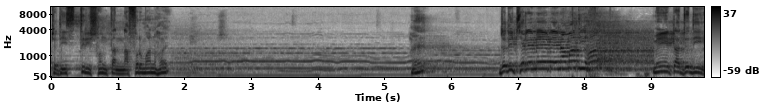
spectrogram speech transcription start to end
যদি স্ত্রী সন্তান নাফরমান হয়? হ্যাঁ? যদি ছেলে মেয়ে বেনামাজি হয়? মেয়েটা যদি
